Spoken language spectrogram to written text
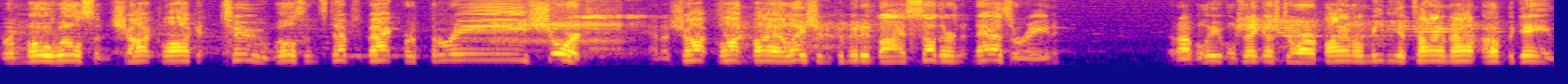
for Mo Wilson. Shot clock at two. Wilson steps back for three, short. And a shot clock violation committed by Southern Nazarene that I believe will take us to our final media timeout of the game.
